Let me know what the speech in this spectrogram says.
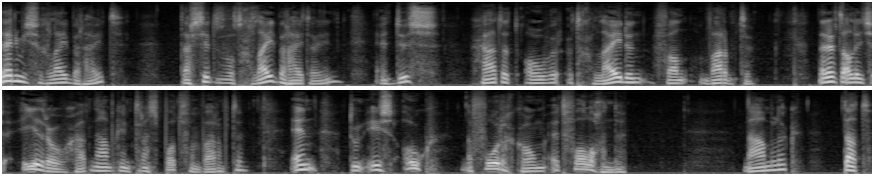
thermische geleidbaarheid, daar zit het woord geleidbaarheid erin en dus gaat het over het glijden van warmte. Daar heeft het al iets eerder over gehad, namelijk in het transport van warmte. En toen is ook naar voren gekomen het volgende. Namelijk dat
